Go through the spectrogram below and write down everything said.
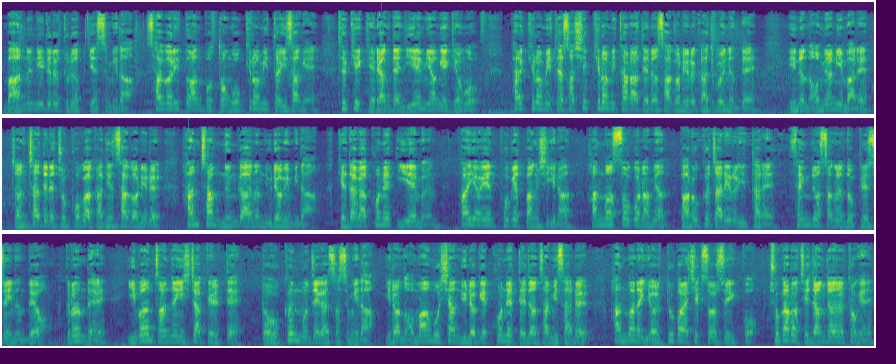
많은 이들을 두렵게 했습니다. 사거리 또한 보통 5km 이상의 특히 개량된 EM형의 경우 8km에서 10km나 되는 사거리를 가지고 있는데 이는 엄연히 말해 전차들의 주포가 가진 사거리를 한참 능가하는 위력입니다. 게다가 코넷 EM은 fire and forget 방식이라 한 번 쏘고 나면 바로 그 자리를 이탈해 생존성을 높일 수 있는데요. 그런데 이번 전쟁이 시작될 때 더욱 큰 문제가 있었습니다. 이런 어마무시한 위력의 코넷 대전차 미사일을 한 번에 12발씩 쏠 수 있고 추가로 재장전을 통해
